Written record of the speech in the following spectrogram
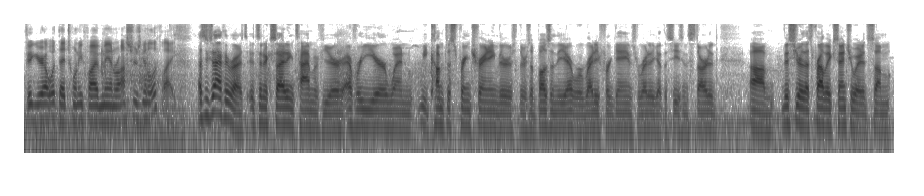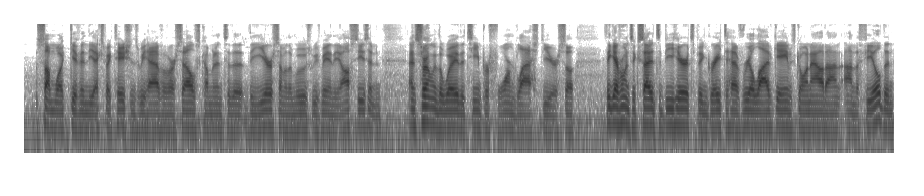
figure out what that 25 man roster is going to look like. That's exactly right. It's an exciting time of year. Every year when we come to spring training, there's there's a buzz in the air. We're ready for games. We're ready to get the season started. Um, this year, that's probably accentuated some somewhat given the expectations we have of ourselves coming into the, the year, some of the moves we've made in the offseason, and certainly the way the team performed last year. So I think everyone's excited to be here. It's been great to have real live games going out on, on the field, and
